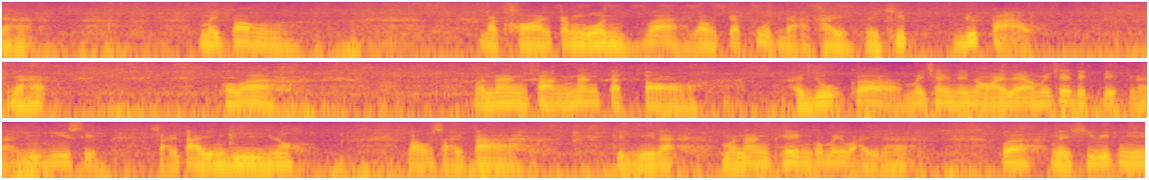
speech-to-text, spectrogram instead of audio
นะฮะไม่ต้องมาคอยกังวลว่าเราจะพูดด่าใครในคลิปหรือเปล่านะฮะเพราะว่ามานั่งฟังนั่งตัดต่อ อายุก็ไม่ใช่น้อยๆแล้วไม่ใช่เด็กๆนะอายุ 20 สายตายังดีเนาะเราสายตาอย่างนี้แหละมานั่งเพ่งก็ไม่ไหวนะฮะว่าในชีวิตนี้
